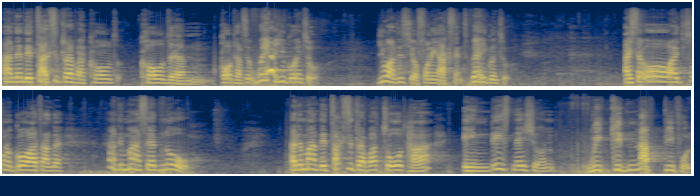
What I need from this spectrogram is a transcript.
And then the taxi driver called, called, um, called her said, Where are you going to? You and this your funny accent. Where are you going to? I said, Oh, I just want to go out. And the, and the man said, No. And the man, the taxi driver told her, in this nation, we kidnap people.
